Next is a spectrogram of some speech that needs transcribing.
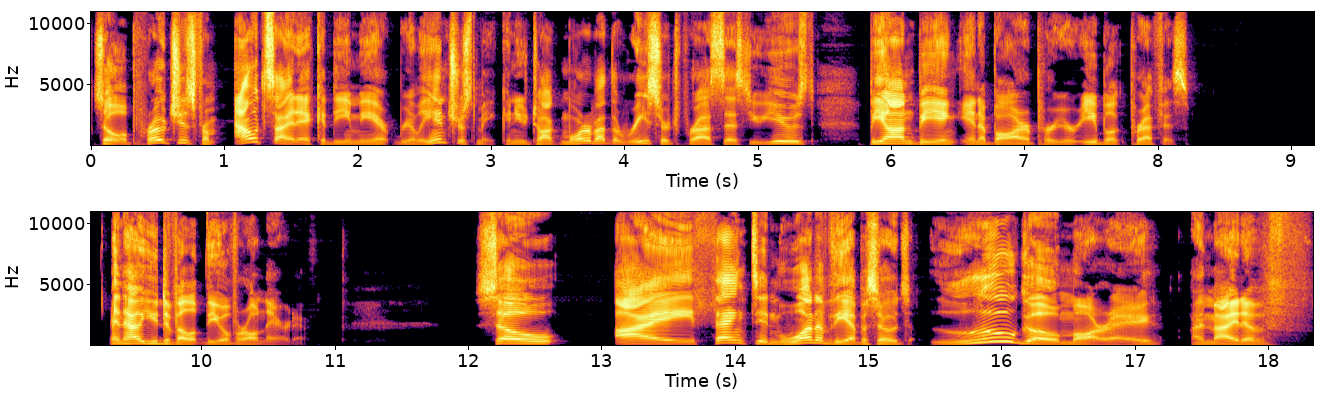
So approaches from outside academia really interest me. Can you talk more about the research process you used beyond being in a bar per your ebook preface? and how you developed the overall narrative. So I thanked in one of the episodes Lungomare. I might have,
